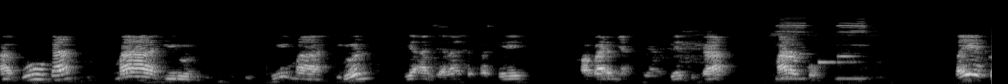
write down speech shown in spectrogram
Abu kan mahirun. Ini mahirun dia adalah sebagai kabarnya yang dia juga marfu. Baik,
